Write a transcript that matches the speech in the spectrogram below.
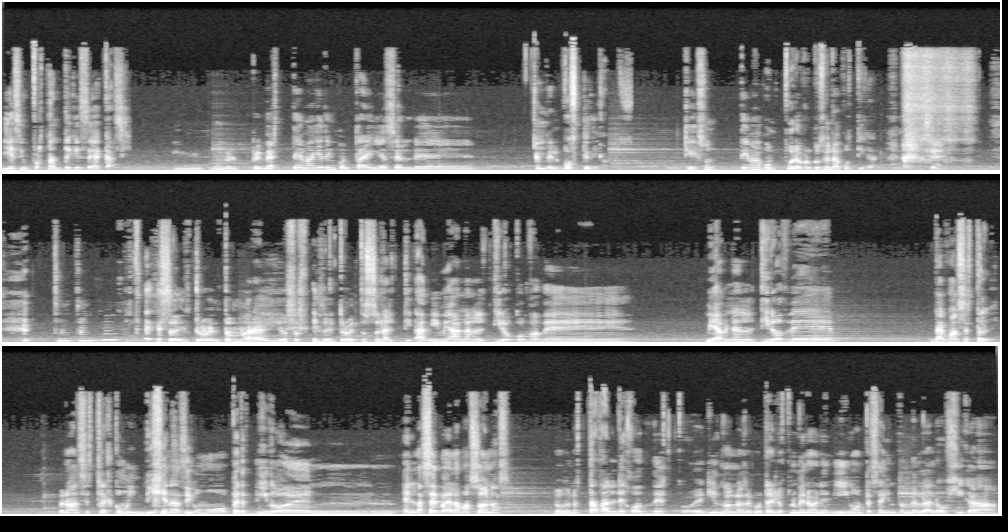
Y es importante que sea casi. Y, bueno, el primer tema que te encontráis es el de. el del bosque, digamos. Que es un tema con pura percusión acústica. Sí. Esos instrumentos maravillosos, esos instrumentos son al a mí me hablan al tiro como de me hablan al tiro de de algo ancestral. Pero ancestral como indígena, así como perdido en, en la selva del Amazonas. Lo que no está tan lejos de esto. Aquí es donde encontráis los primeros enemigos, empezáis a entender la lógica.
